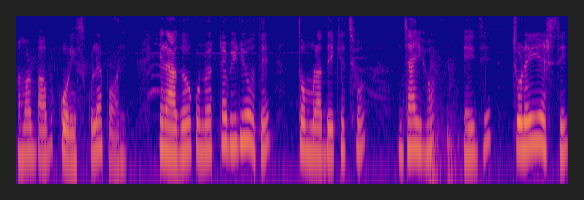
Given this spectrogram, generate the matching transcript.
আমার বাবু কোন স্কুলে পড়ে। এর আগেও কোনো একটা ভিডিওতে তোমরা দেখেছ। যাই হোক, এই যে চলেই এসছি।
